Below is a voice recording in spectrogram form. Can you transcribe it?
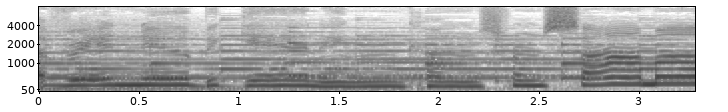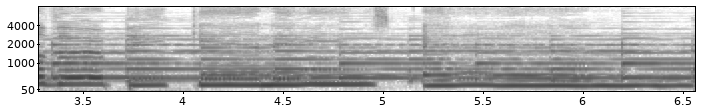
Every new beginning comes from some other beginning's end.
